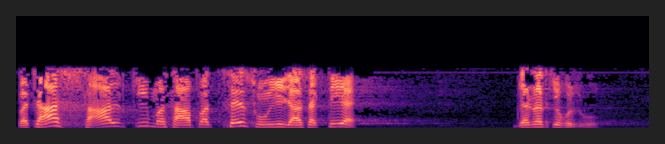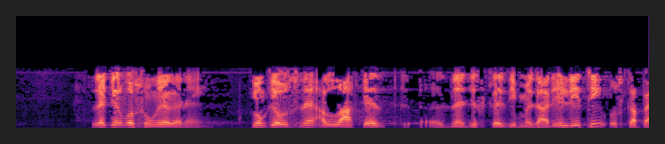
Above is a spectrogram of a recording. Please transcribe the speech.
پچاس سال کی مسافت سے سونگی جا سکتی ہے جنت کی خوشبو۔ لیکن وہ سونگے گا نہیں، کیونکہ اس نے اللہ کے، نے جس کی ذمہ داری لی تھی، اس کا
